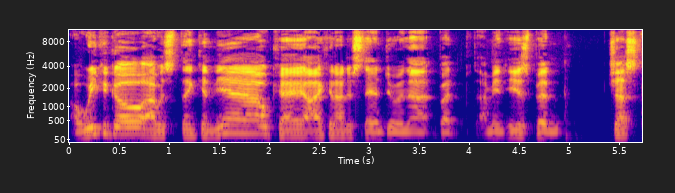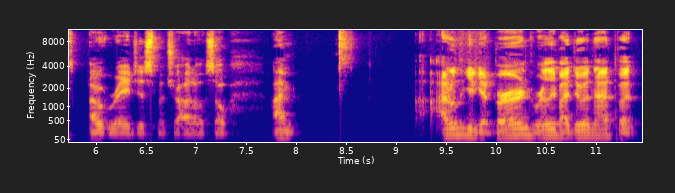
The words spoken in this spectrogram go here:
A week ago, I was thinking, yeah, okay, I can understand doing that, but I mean, he has been just outrageous, Machado. So I'm, I don't think you'd get burned really by doing that, but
